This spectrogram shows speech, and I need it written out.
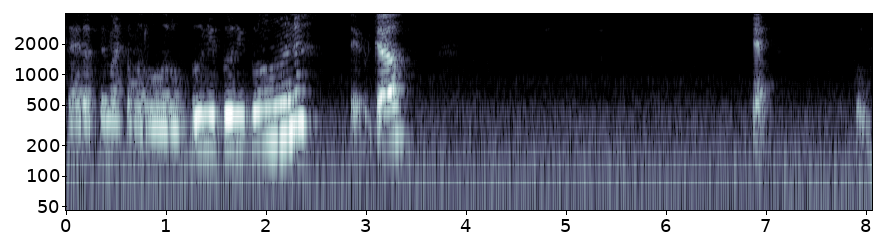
That up in like a little little boony boony boon. There we go. Yep. Boom.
